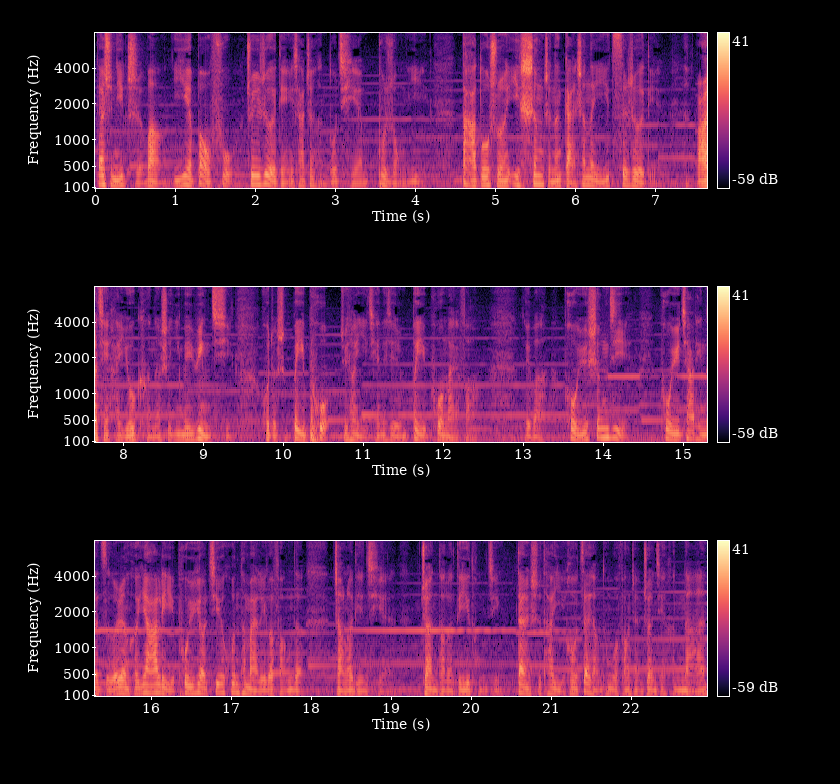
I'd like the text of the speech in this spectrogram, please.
但是你指望一夜暴富、追热点一下挣很多钱不容易。大多数人一生只能赶上那一次热点，而且还有可能是因为运气，或者是被迫。就像以前那些人被迫买房，对吧？迫于生计，迫于家庭的责任和压力，迫于要结婚，他买了一个房子，涨了点钱，赚到了第一桶金。但是他以后再想通过房产赚钱很难。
